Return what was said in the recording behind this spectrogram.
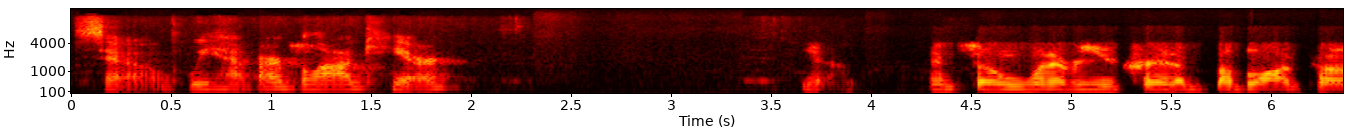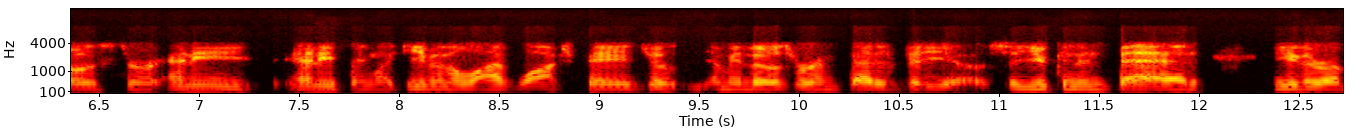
So we have our blog here. Yeah. And so whenever you create a, a, blog post or any anything, like even the live watch page, I mean, those are embedded videos. So you can embed either a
